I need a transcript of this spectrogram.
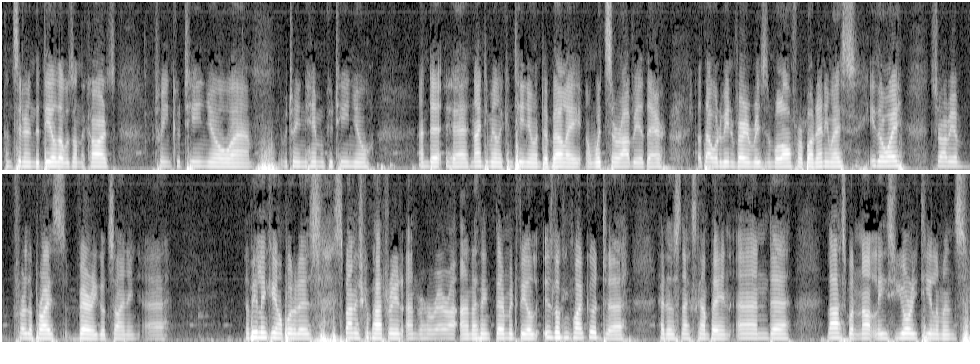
considering the deal that was on the cards between Coutinho, um, between him and Coutinho, and uh, uh, 90 million Coutinho and Dembele, and with Sarabia there, that that would have been a very reasonable offer. But anyways, either way, Sarabia for the price, very good signing. Uh, they'll be linking up with his Spanish compatriot Ander Herrera, and I think their midfield is looking quite good uh, ahead of this next campaign. And uh, last but not least, Yuri Tielemans.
